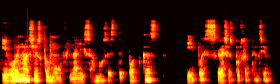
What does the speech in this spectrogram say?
Y bueno, así es como finalizamos este podcast y pues gracias por su atención.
